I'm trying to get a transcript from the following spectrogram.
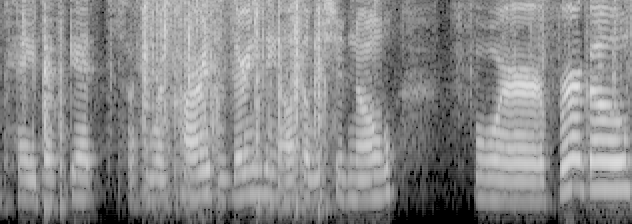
Okay, let's get a few more cards. Is there anything else that we should know for Virgo?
